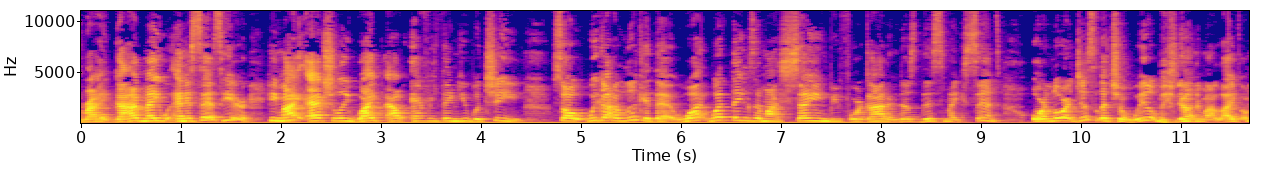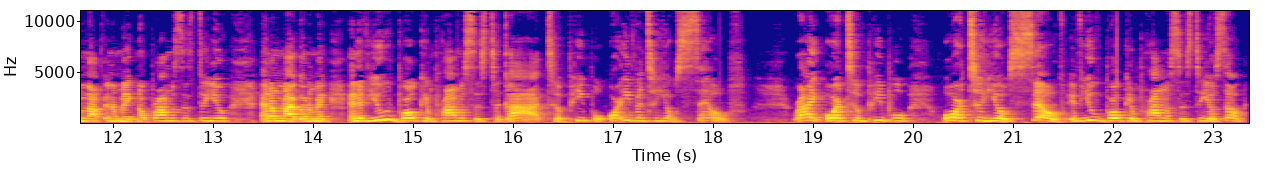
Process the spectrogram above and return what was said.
right? God may and it says here he might actually wipe out everything you've achieved so we got to look at that. What what things am i saying before god and does this make sense? Or lord just let your will be done in my life. I'm not to make no promises to you and i'm not to make and if you've broken promises to god to people or even to yourself right? Or to people or to yourself. If you've broken promises to yourself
